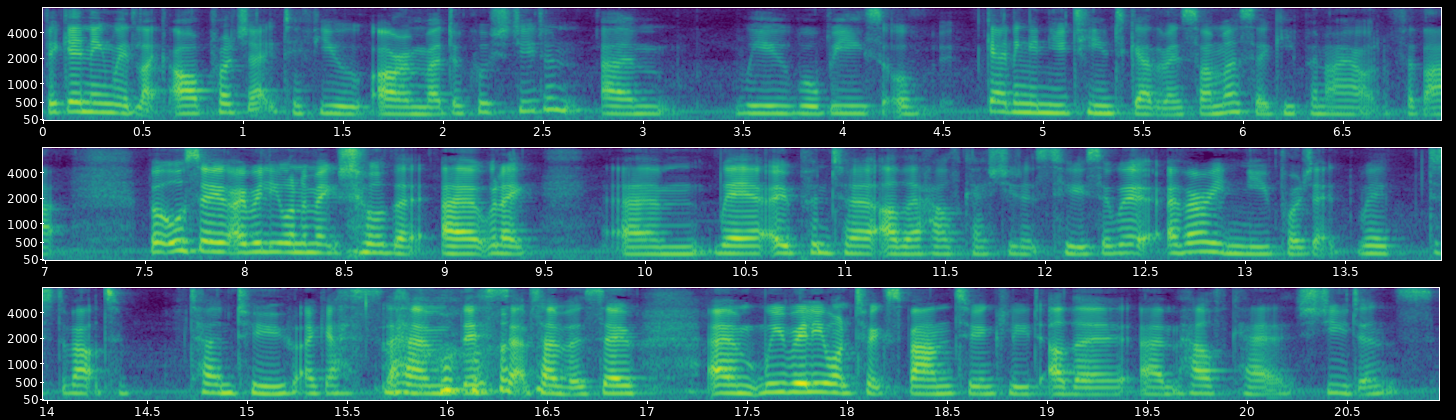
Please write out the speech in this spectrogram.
beginning with like our project, if you are a medical student, um, we will be sort of getting a new team together in summer, so keep an eye out for that. But also, I really want to make sure that uh, we're like um, we're open to other healthcare students too. So we're a very new project. We're just about to turn two, I guess, um, this September. So um, we really want to expand to include other um, healthcare students.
